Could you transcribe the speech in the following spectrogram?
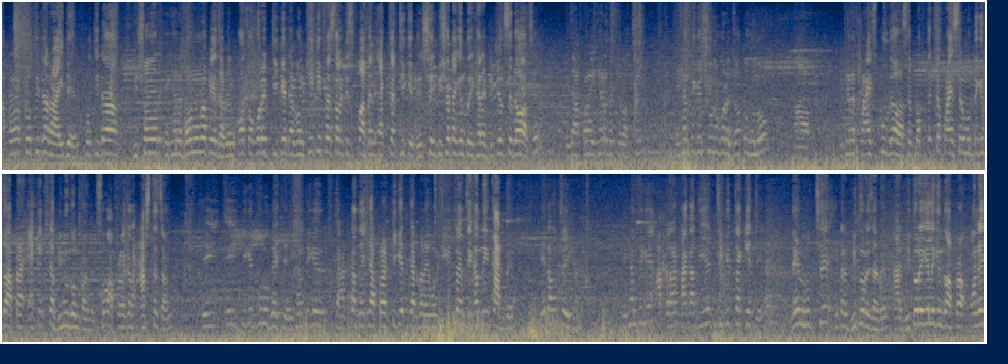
আপনারা প্রতিটা রাইডের, প্রতিটা বিষয়ের এখানে বর্ণনা পেয়ে যাবেন কত করে টিকিট এবং কি কি ফ্যাসিলিটিস পাবেন একটা টিকিটে সেই বিষয়টা কিন্তু এখানে ডিটেলসে দেওয়া আছে। এই যে আপনারা এখানে দেখতে পাচ্ছেন, এখান থেকে শুরু করে যতগুলো এখানে প্রাইস পুল দেওয়া আছে, প্রত্যেকটা প্রাইসের মধ্যে কিন্তু আপনারা এক একটা বিনোদন পাবেন। সো আপনারা যারা আসতে চান, এই এই টিকিটগুলো দেখে, এখান থেকে চারটা দেখে আপনারা টিকিট কাটবেন এবং টিকিটটা যেখান থেকে কাটবেন, এটা হচ্ছে এখানে। এখান থেকে আপনারা টাকা দিয়ে টিকিটটা কেটে দেন হচ্ছে এটার ভিতরে যাবেন। আর ভিতরে গেলে কিন্তু আপনারা অনেক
